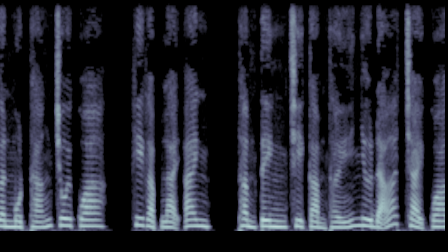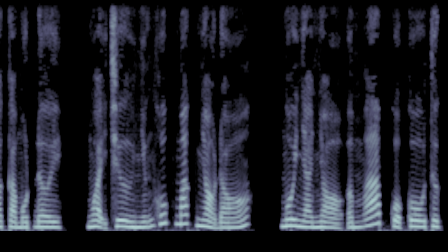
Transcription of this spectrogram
gần một tháng trôi qua, khi gặp lại anh, thẩm tình chỉ cảm thấy như đã trải qua cả một đời, ngoại trừ những khúc mắc nhỏ đó, ngôi nhà nhỏ ấm áp của cô thực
